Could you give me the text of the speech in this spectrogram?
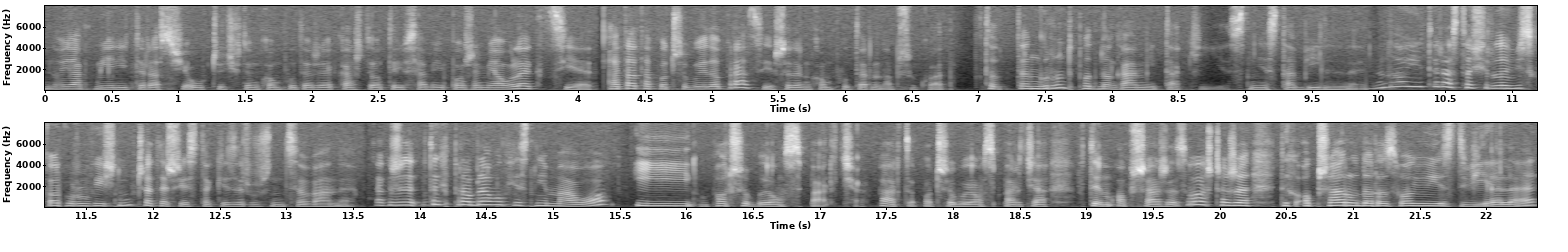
no jak mieli teraz się uczyć w tym komputerze, jak każdy o tej samej porze miał lekcje, a tata potrzebuje do pracy jeszcze ten komputer na przykład. To ten grunt pod nogami taki jest niestabilny. No i teraz to środowisko rówieśnicze też jest takie zróżnicowane. Także tych problemów jest niemało i potrzebują wsparcia. Bardzo potrzebują wsparcia w tym obszarze. Zwłaszcza, że tych obszarów do rozwoju jest wiele,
